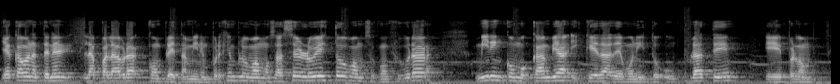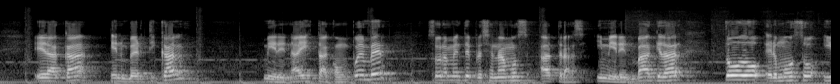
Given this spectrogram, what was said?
y acá van a tener la palabra completa. Miren, por ejemplo, vamos a hacerlo esto, vamos a configurar. Miren cómo cambia y queda de bonito. Un plate, eh, perdón, era acá en vertical. Miren, ahí está, como pueden ver solamente presionamos atrás. Y miren va a quedar todo hermoso y,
